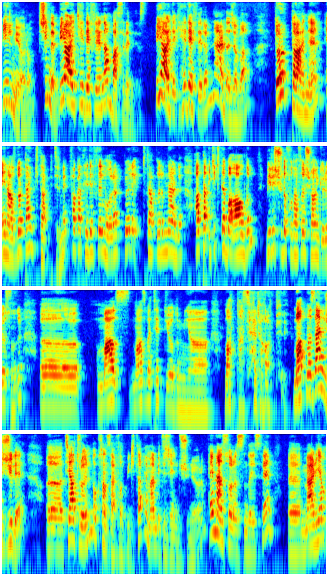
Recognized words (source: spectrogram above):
Bilmiyorum. Şimdi bir ayki hedeflerinden bahsedebiliriz. Bir aydaki hedeflerim nerede acaba? 4 tane en az 4 tane kitap bitirmek. Fakat hedeflerim olarak böyle kitaplarım nerede? Hatta iki kitabı aldım. Biri şurada fotoğrafları şu an görüyorsunuzdur. Ee, Maz, Mazbetet diyordum ya. Matmazel abi. Matmazel Julie. Ee, tiyatro oyunu 90 sayfalık bir kitap. Hemen biteceğini düşünüyorum. Hemen sonrasında ise e, Meryem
